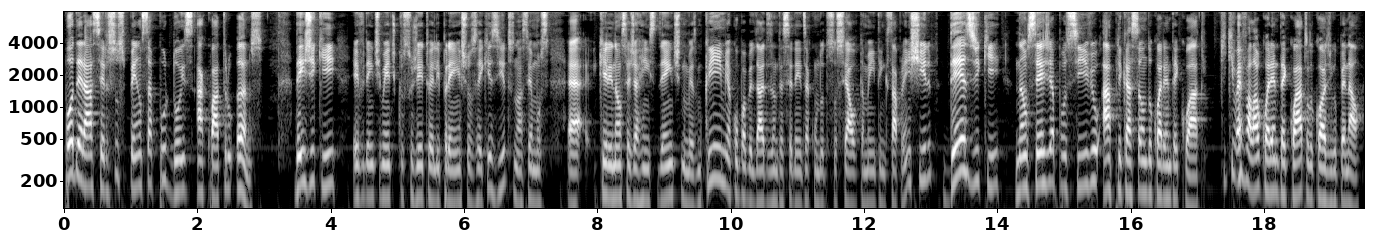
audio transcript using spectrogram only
poderá ser suspensa por dois a quatro anos desde que, evidentemente, que o sujeito ele preencha os requisitos. Nós temos é, que ele não seja reincidente no mesmo crime, a culpabilidade dos antecedentes à conduta social também tem que estar preenchida, desde que não seja possível a aplicação do 44. O que, que vai falar o 44 do Código Penal?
